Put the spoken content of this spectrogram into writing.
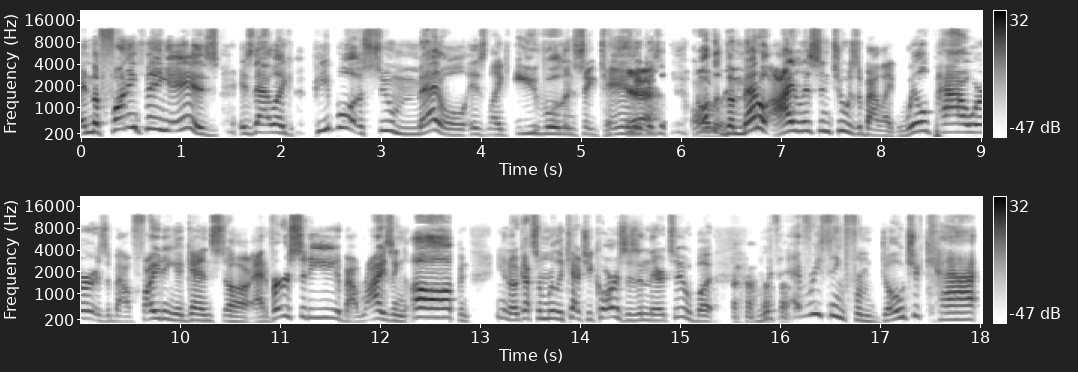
And the funny thing is is that like people assume metal is like evil and satanic. Yeah, all the, the metal I listen to is about like willpower, is about fighting against uh adversity, about rising up and you know, got some really catchy choruses in there too, but with everything from Doja Cat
